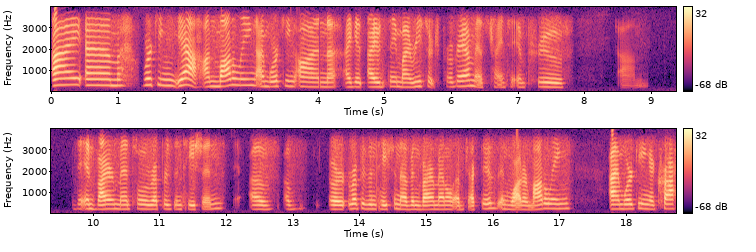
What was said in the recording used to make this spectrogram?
I am working, yeah, on modeling. I'm working on. I get. I would say my research program is trying to improve um, the environmental representation of of or representation of environmental objectives in water modeling. I'm working across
